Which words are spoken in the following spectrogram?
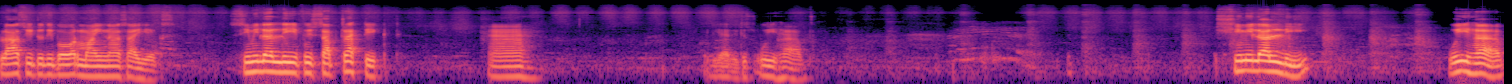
plus e to the power minus ix. Similarly if we subtract it uh, here it is we have Similarly, we have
